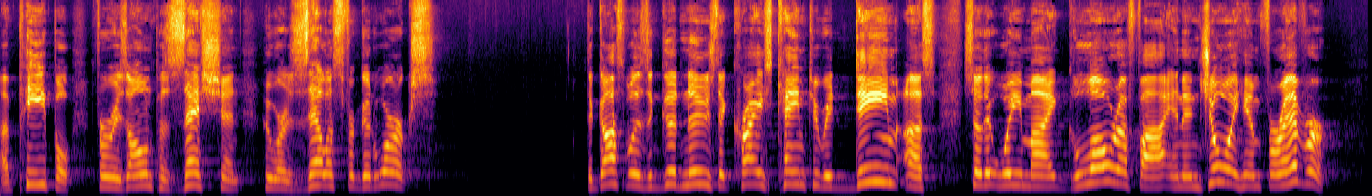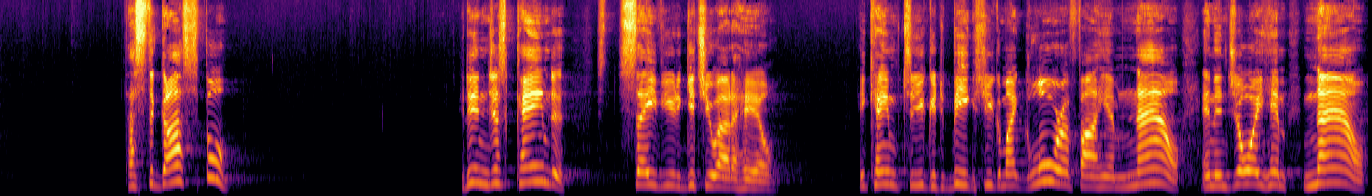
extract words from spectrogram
a people for his own possession who are zealous for good works. The gospel is the good news that Christ came to redeem us so that we might glorify and enjoy him forever. That's the gospel. He didn't just came to save you to get you out of hell. He came so you could be so you might glorify him now and enjoy him now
